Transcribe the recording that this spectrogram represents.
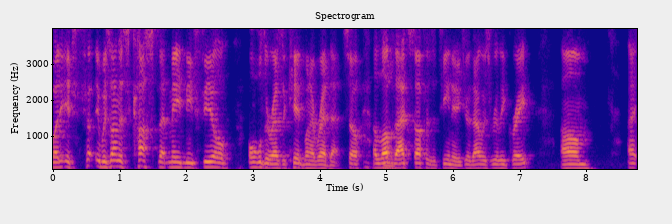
but it it was on this cusp that made me feel older as a kid when I read that. So I love mm. that stuff as a teenager. That was really great. Um, uh,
